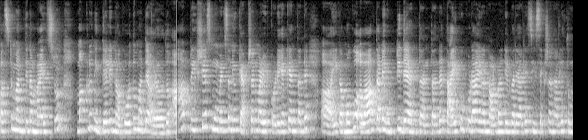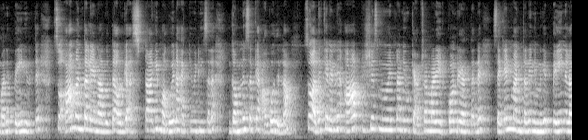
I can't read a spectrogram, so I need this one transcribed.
ಫಸ್ಟ್ ಮಂತಿನ ಮೈಲ್ ಸ್ಟೋನ್ ಮಕ್ಕಳು ನಿದ್ದೆಯಲ್ಲಿ ನಗೋದು ಮತ್ತು ಅಳೋದು. ಆ ಪ್ರೀಶಿಯಸ್ ಮೂಮೆಂಟ್ಸ್ ನೀವು ಕ್ಯಾಪ್ಚರ್ ಮಾಡಿ ಇಟ್ಕೊಡಿ ಯಾಕೆ ಅಂತಂದರೆ ಈಗ ಮಗು ಅವಾಗ ತಾನೇ ಹುಟ್ಟಿದೆ ಅಂತ ಅಂತಂದರೆ ತಾಯಿಗೂ ಕೂಡ ಈಗ ನಾರ್ಮಲ್ ಡೆಲಿವರಿ ಆಗಲಿ ಸಿ ಸೆಕ್ಷನ್ ಆಗಲಿ ತುಂಬಾ ಪೇಯ್ನ್ ಇರುತ್ತೆ. ಸೊ ಆ ಮಂತಲ್ಲಿ ಏನಾಗುತ್ತೆ, ಅವ್ರಿಗೆ ಅಷ್ಟಾಗಿ ಮಗುವಿನ ಆ್ಯಕ್ಟಿವಿಟೀಸ್ ಎಲ್ಲ ಗಮನಿಸೋಕ್ಕೆ ಆಗೋದಿಲ್ಲ. ಸೊ ಅದಕ್ಕೆ ನೆನ್ನೆ ಆ ಪ್ರಿಷಿಯಸ್ ಮೂಮೆಂಟ್ನ ನೀವು ಕ್ಯಾಪ್ಚರ್ ಮಾಡಿ ಇಟ್ಕೊಂಡ್ರಿ ಅಂತಂದರೆ ಸೆಕೆಂಡ್ ಮಂತಲ್ಲಿ ನಿಮಗೆ ಪೇಯ್ನ್ ಎಲ್ಲ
